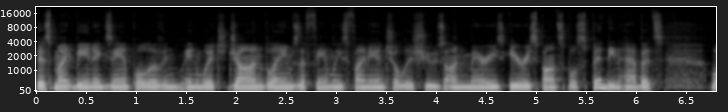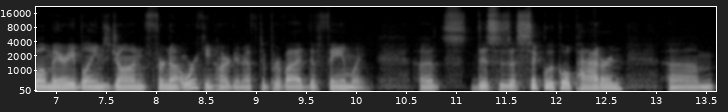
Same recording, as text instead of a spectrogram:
This might be an example of in, in which John blames the family's financial issues on Mary's irresponsible spending habits, while Mary blames John for not working hard enough to provide the family. Uh, this is a cyclical pattern. Um,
